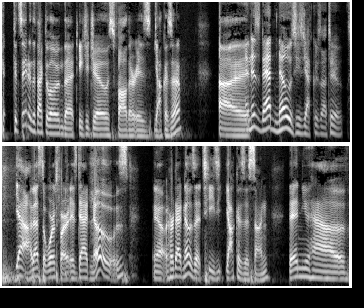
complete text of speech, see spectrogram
Considering the fact alone that Ichijo's father is Yakuza, uh, and his dad knows he's yakuza too. yeah, that's the worst part. His dad knows, you know, her dad knows that he's Yakuza's son. Then you have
